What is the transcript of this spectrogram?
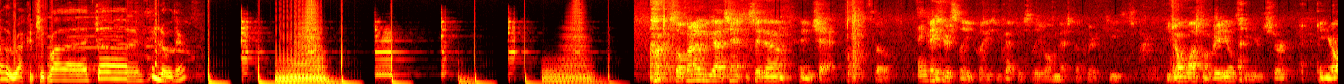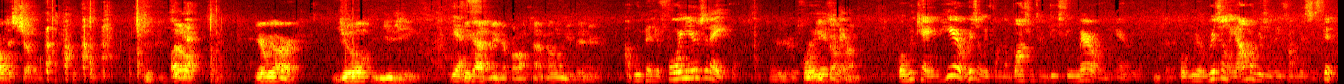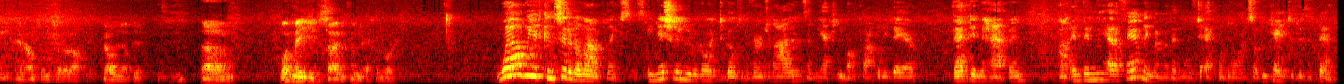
oh, Rocket Chick Roger, hello there. So finally, we got a chance to sit down and chat. So Thank fix you. your sleeve, please. You've got your sleeve all messed up there. Jesus. If you don't watch my videos in your shirt, and you're all disheveled. So Okay. here we are, Jewel and Eugene. You Yes. guys have been here for a long time. How long have you been here? Uh, we've been here four years in April. Four years. Four Where did you years come and from? Well, we came here originally from the Washington DC, Maryland area. Okay, But we're originally, I'm originally from Mississippi. And I'm from Philadelphia. Philadelphia. Mm-hmm. Um, what made you decide to come to Ecuador? Well, we had considered a lot of places. Initially, we were going to go to the Virgin Islands and we actually bought property there. That didn't happen. Uh, and then we had a family member that moved to Ecuador and so we came to visit them.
